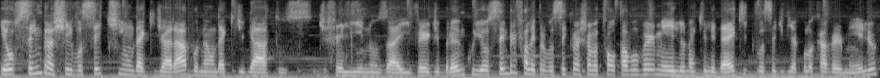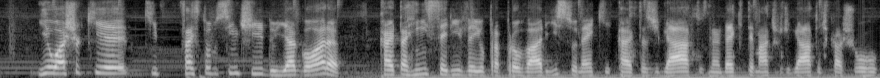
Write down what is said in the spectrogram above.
eu sempre achei você tinha um deck de arabo, né, um deck de gatos, de felinos aí verde e branco, e eu sempre falei para você que eu achava que faltava o vermelho naquele deck, que você devia colocar vermelho. E eu acho que é, que faz todo sentido. E agora carta Rinseri veio para provar isso, né, que cartas de gatos, né, deck temático de gato, de cachorro,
